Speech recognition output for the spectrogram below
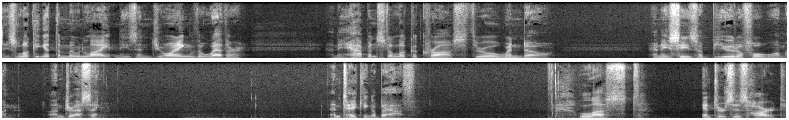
He's looking at the moonlight and he's enjoying the weather. And he happens to look across through a window and he sees a beautiful woman undressing and taking a bath. Lust enters his heart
